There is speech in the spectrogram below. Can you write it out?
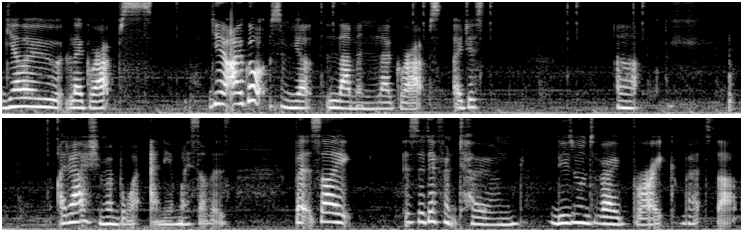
Yellow leg wraps. Yeah, I got some lemon leg wraps. I just, uh, I don't actually remember what any of my stuff is, but it's like, it's a different tone. These ones are very bright compared to that.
